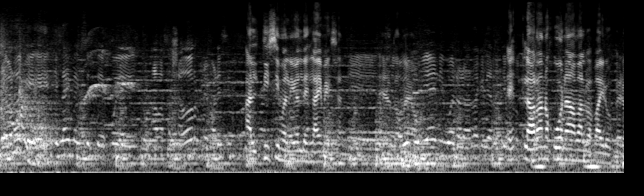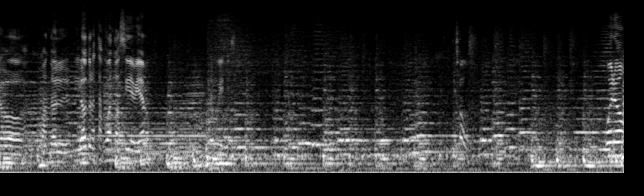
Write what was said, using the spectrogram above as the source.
La verdad que Slimex este, fue avasallador, me parece. Altísimo el nivel de Slimex en, Eh, en el torneo. muy bien y bueno, la verdad que le rindió Es- mucho. la verdad no jugó nada mal Papyrus, pero cuando el, el otro está jugando así de bien, es muy difícil. Chau. Bueno,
